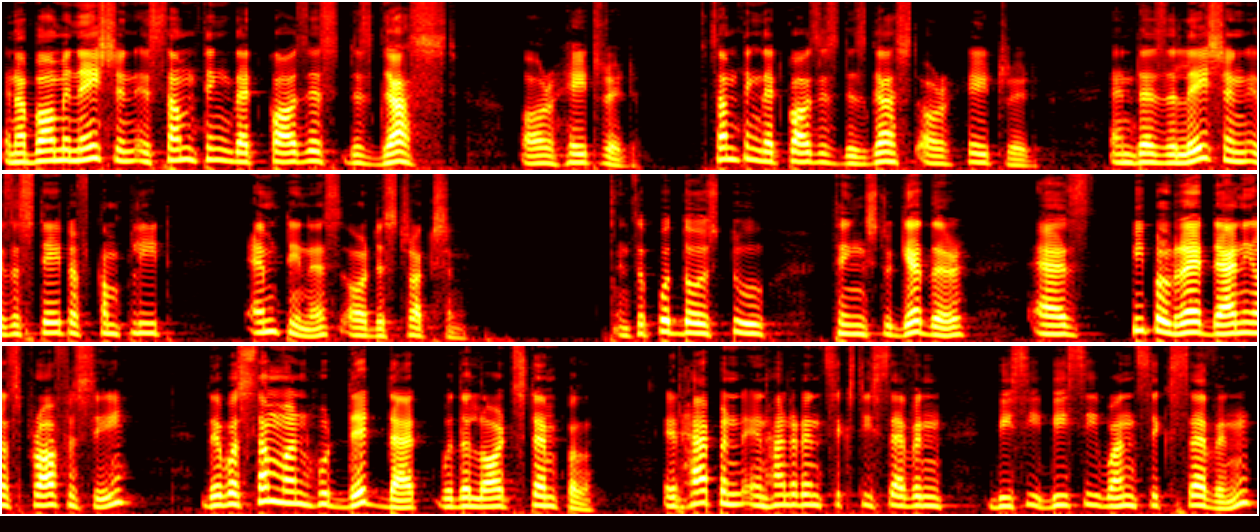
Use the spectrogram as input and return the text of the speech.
an abomination is something that causes disgust or hatred. Something that causes disgust or hatred. And desolation is a state of complete emptiness or destruction. And so put those two things together. As people read Daniel's prophecy, there was someone who did that with the Lord's temple. It happened in 167 BC, BC 167,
